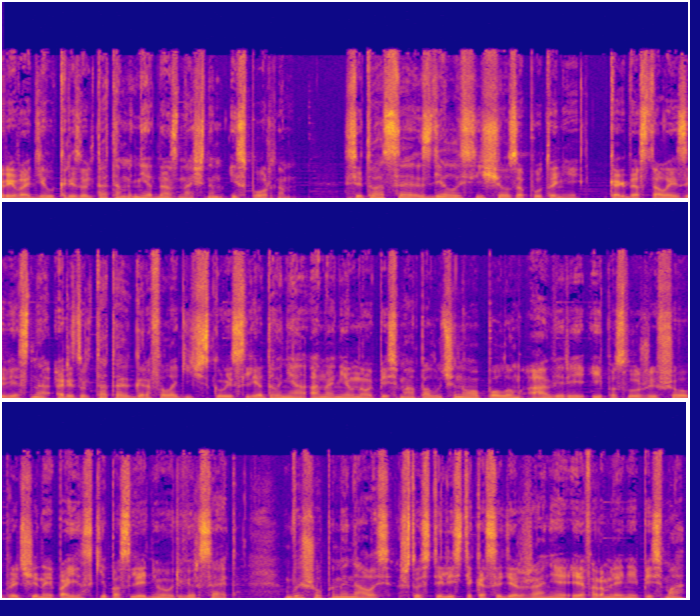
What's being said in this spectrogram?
приводил к результатам неоднозначным и спорным. Ситуация сделалась еще запутанней, когда стало известно о результатах графологического исследования анонимного письма, полученного Полом Авери и послужившего причиной поездки последнего в Риверсайд. Выше упоминалось, что стилистика содержания и оформления письма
